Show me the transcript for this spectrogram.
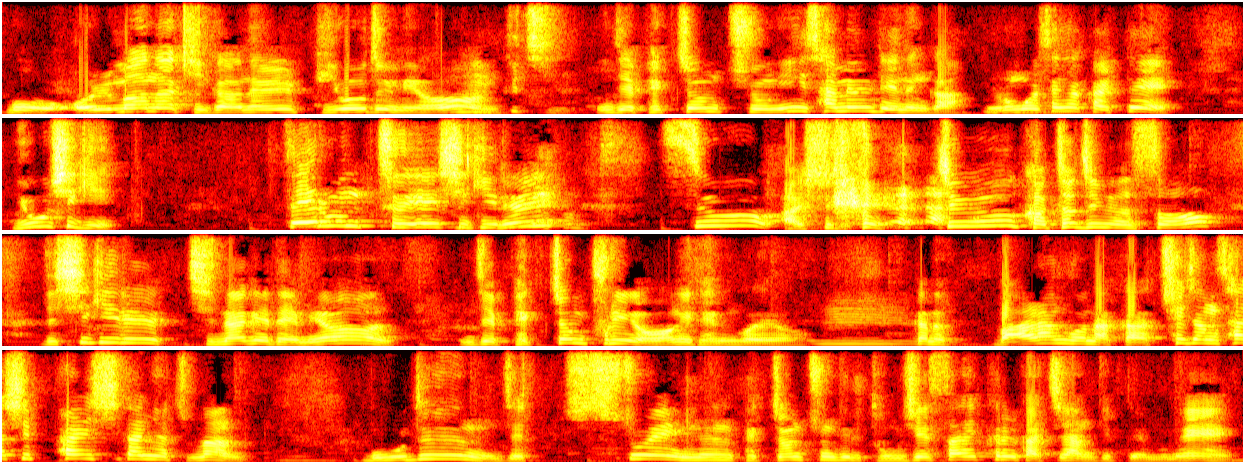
뭐 얼마나 기간을 비워두면 음. 이제 백점충이 사멸되는가 이런 걸 생각할 때 요 시기 세론트의 시기를 쑥, 아, 쑥, 쭉 거쳐주면서 이제 시기를 지나게 되면 이제 백점풀이의 여왕이 되는 거예요. 음. 그러니까 말한 건 아까 최장 48시간이었지만 모든 이제 수조에 있는 백점충들이 동시에 사이클을 갖지 않기 때문에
